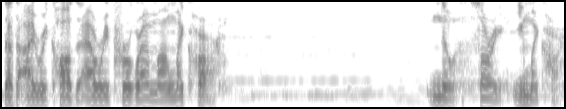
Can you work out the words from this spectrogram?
that I record every program on my car. No, sorry, in my car.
